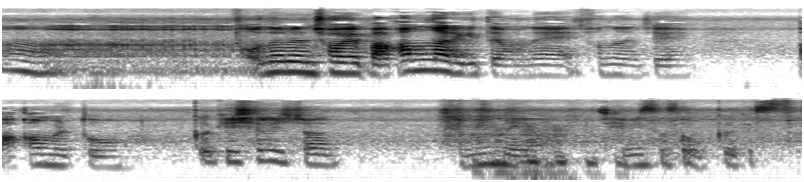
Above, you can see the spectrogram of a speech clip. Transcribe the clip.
음, 오늘은 저의 마감 날이기 때문에 저는 이제 마감을 또 끄기 싫으시죠? 재밌네요. 재밌어서 못 끄겠어.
